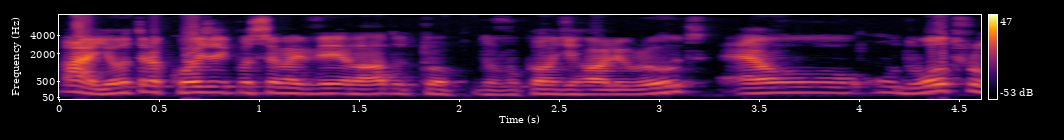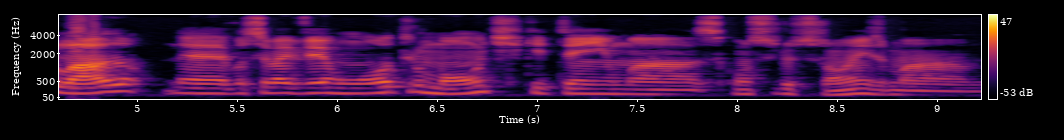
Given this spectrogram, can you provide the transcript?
Ah, e outra coisa que você vai ver lá do topo do vulcão de Holyrood é o, o do outro lado, né, você vai ver um outro monte que tem umas construções uma,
